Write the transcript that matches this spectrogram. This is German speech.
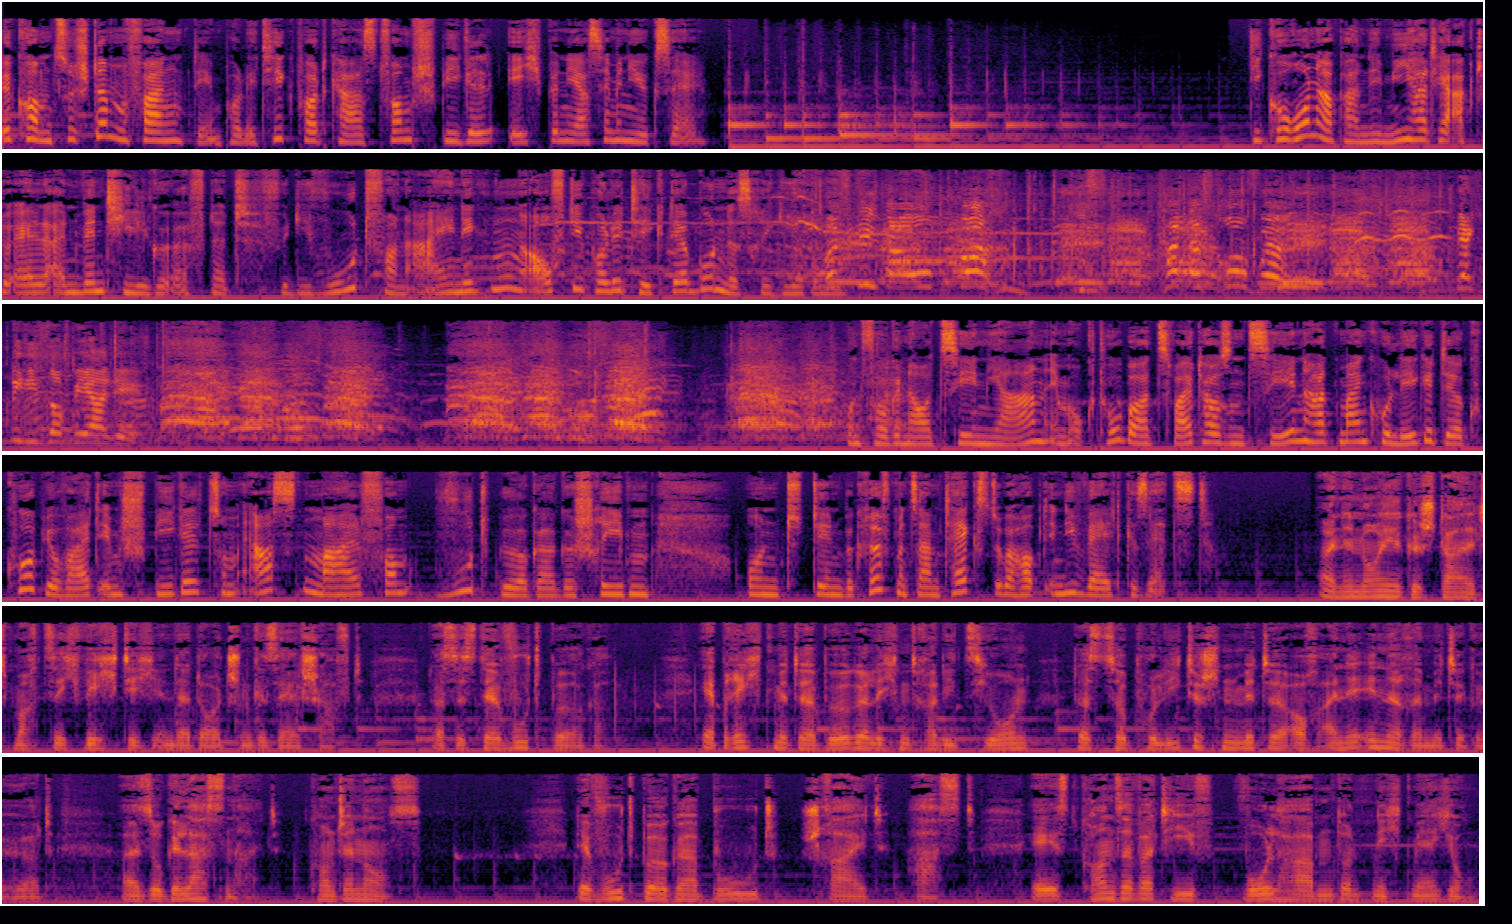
Willkommen zu Stimmenfang, dem Politikpodcast vom Spiegel. Ich bin Yasemin Yüksel. Die Corona-Pandemie hat ja aktuell ein Ventil geöffnet für die Wut von einigen auf die Politik der Bundesregierung. Was die da oben machen? Katastrophe! Weg mit dieser BRD! Merkel muss weg! Merkel muss weg! Und vor genau zehn Jahren, im Oktober 2010, hat mein Kollege Dirk Kurbioweit im Spiegel zum ersten Mal vom Wutbürger geschrieben und den Begriff mit seinem Text überhaupt in die Welt gesetzt. Eine neue Gestalt macht sich wichtig in der deutschen Gesellschaft. Das ist der Wutbürger. Er bricht mit der bürgerlichen Tradition, dass zur politischen Mitte auch eine innere Mitte gehört, also Gelassenheit, Kontenance. Der Wutbürger buht, schreit, hasst. Er ist konservativ, wohlhabend und nicht mehr jung.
